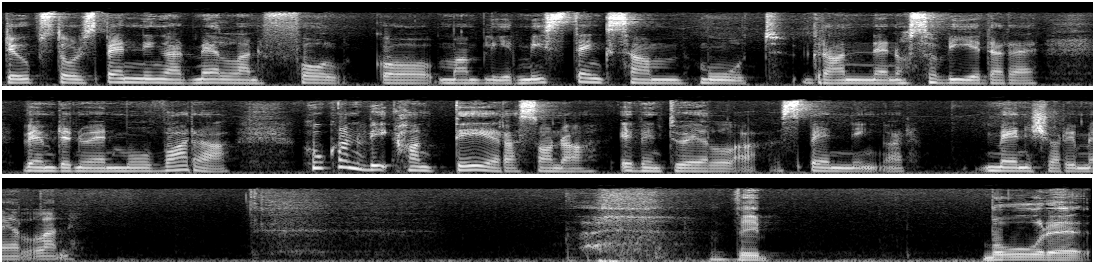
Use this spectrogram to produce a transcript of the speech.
Det uppstår spänningar mellan folk och man blir misstänksam mot grannen och så vidare, vem det nu än må vara. Hur kan vi hantera sådana eventuella spänningar människor emellan? vi borde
